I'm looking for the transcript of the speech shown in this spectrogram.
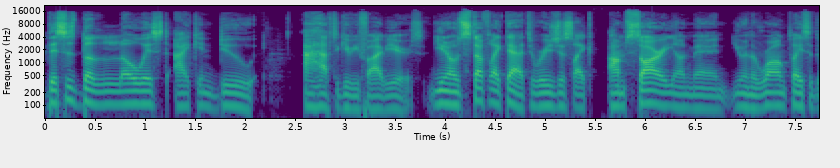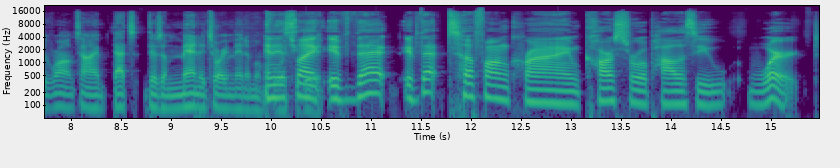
This is the lowest I can do. I have to give you five years. You know, stuff like that to where he's just like, I'm sorry, young man, you're in the wrong place at the wrong time. That's there's a mandatory minimum. and it's like did. if that if that tough on crime carceral policy worked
